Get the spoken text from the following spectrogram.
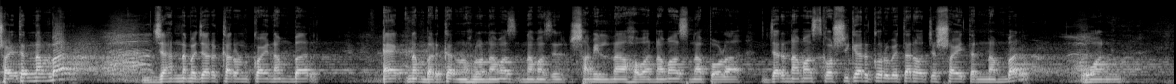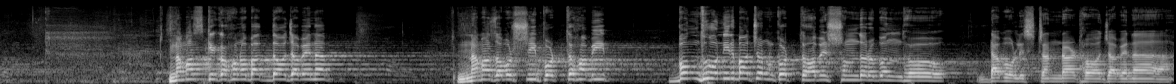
শয়তান নাম্বার জাহান নামে যাওয়ার কারণ কয় নাম্বার? এক নাম্বার কারণ হলো নামাজ নামাজের সামিল না হওয়া, নামাজ না পড়া। যারা নামাজকে অস্বীকার করবে, তারা হচ্ছে শয়তান নাম্বার ওয়ান। নামাজকে কখনো বাদ দেওয়া যাবে না। নামাজ অবশ্যই পড়তে হবে। বন্ধু নির্বাচন করতে হবে। সুন্দর বন্ধু ডাবল স্ট্যান্ডার্ড হওয়া যাবে না।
